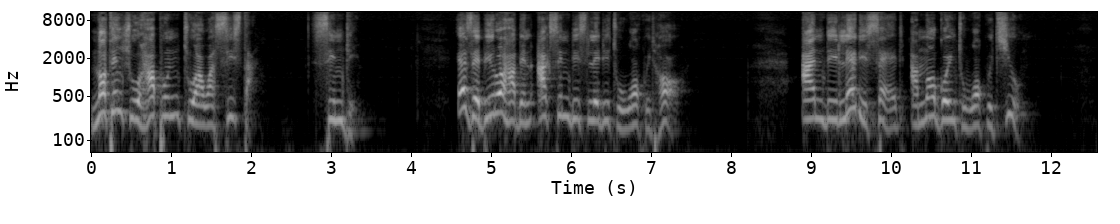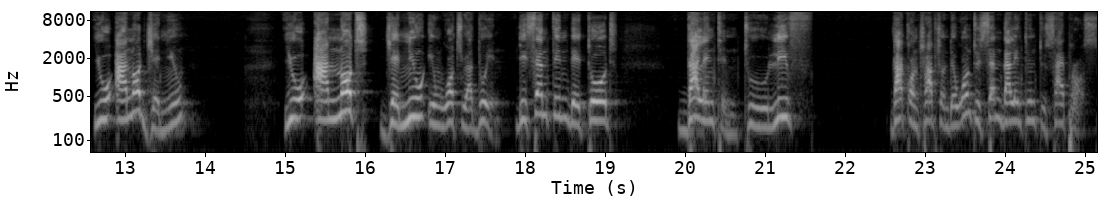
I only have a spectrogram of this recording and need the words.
Nothing should happen to our sister cindy. Eze biro have been asking this lady to work with her. And the lady said i'm not going to work with you. You are not genuine. You are not genuine in what you are doing. The same thing they told darlington to leave that contraption. They want to send Darlington to Cyprus.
